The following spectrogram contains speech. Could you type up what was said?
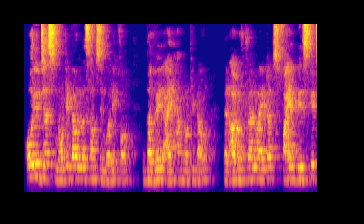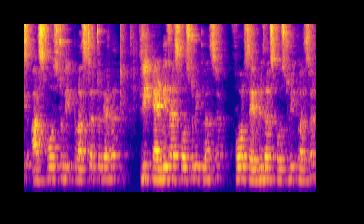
or you just note it down in some symbolic form. The way i have noted down that out of 12 items 5 biscuits are supposed to be clustered together. 3 candies are supposed to be clustered. 4 savories are supposed to be clustered.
